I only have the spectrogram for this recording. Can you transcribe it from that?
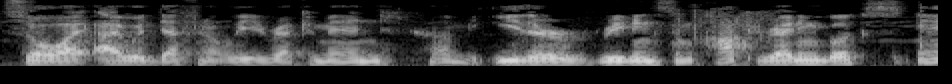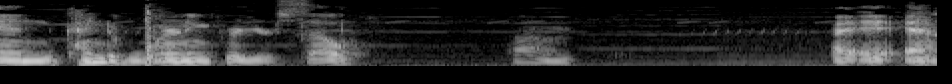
So I, I would definitely recommend um, either reading some copywriting books and kind of learning for yourself um, and,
